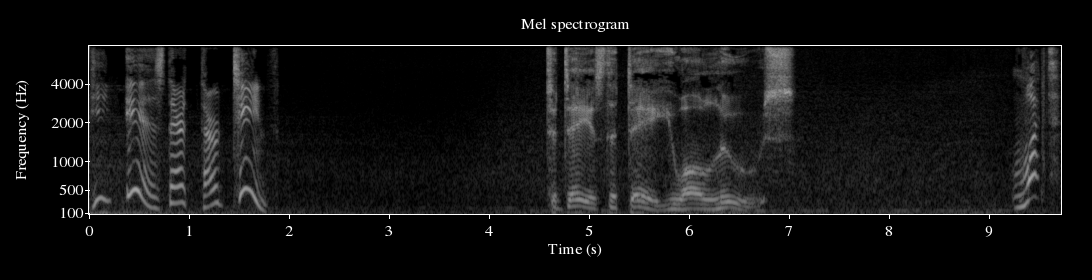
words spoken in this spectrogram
He is their 13th. Today is the day you all lose. What?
